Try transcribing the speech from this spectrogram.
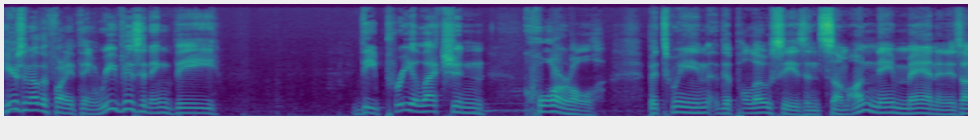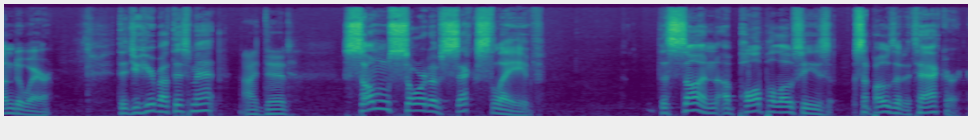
Here's another funny thing. Revisiting the the pre-election quarrel between the Pelosi's and some unnamed man in his underwear. Did you hear about this, Matt? I did. Some sort of sex slave, the son of Paul Pelosi's supposed attacker,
